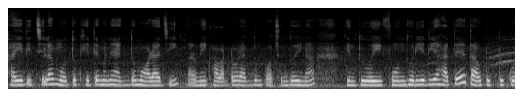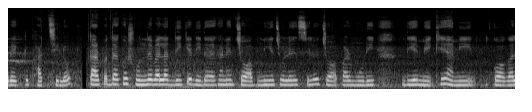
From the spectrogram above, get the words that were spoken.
খাইয়ে দিচ্ছিলাম, ও তো খেতে মানে একদম অরাজি, কারণ এই খাবারটা ওর একদম পছন্দই না। কিন্তু ওই ফোন ধরিয়ে দিয়ে হাতে তাও টুকটুক করে একটু খাচ্ছিল। তারপর দেখো সন্ধেবেলার দিকে দিদা এখানে চপ নিয়ে চলে এসেছিল। চপ আর মুড়ি দিয়ে মেখে আমি কগাল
